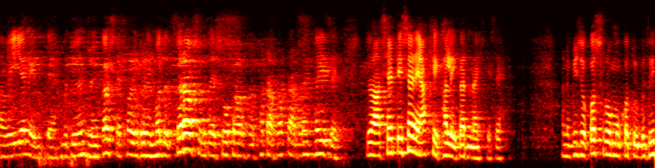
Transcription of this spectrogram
હવે એની રીતે બધું એન્જોય કરશે થોડી ઘણી મદદ કરાવશું તો છોકરાઓ ફટાફટ આપણે થઈ જાય. જો આ સેટી છે ને આખી ખાલી કરી નાખી છે. અને બીજો કચરો મૂકતું બધી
